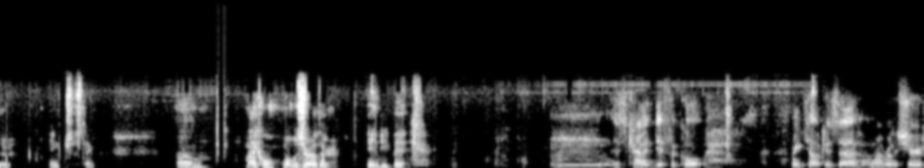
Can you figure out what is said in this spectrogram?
Hmm, interesting. Um, Michael, what was your other indie pick? Mm, It's kind of difficult for me tell because uh, I'm not really sure.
